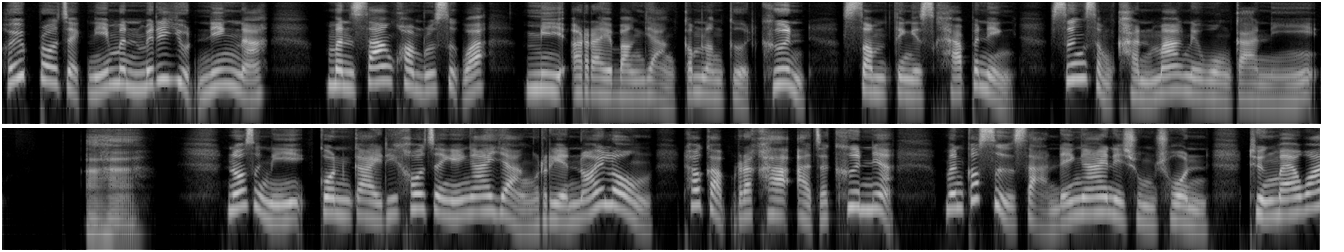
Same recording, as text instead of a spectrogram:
เฮ้ย โปรเจกต์นี้มันไม่ได้หยุดนิ่งนะ มันสร้างความรู้สึกว่ามีอะไรบางอย่างกำลังเกิดขึ้น something is happening ซึ่งสำคัญมากในวงการนี้อ่าฮะ นอกจากนี้กลไกที่เข้าใจง่าย ๆ อย่างเหรียญน้อยลง เท่ากับราคาอาจจะขึ้นเนี่ยมันก็สื่อสารได้ง่ายในชุมชน ถึงแม้ว่า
